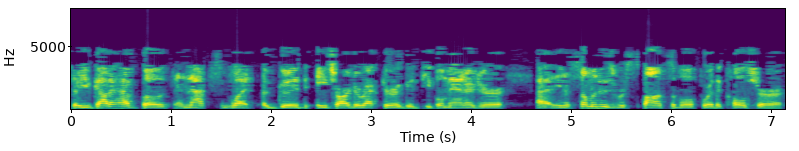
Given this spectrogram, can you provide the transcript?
So you've got to have both, and that's what a good HR director, a good people manager, uh, you know, someone who's responsible for the culture,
